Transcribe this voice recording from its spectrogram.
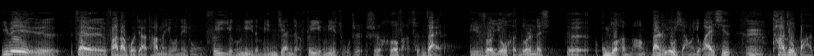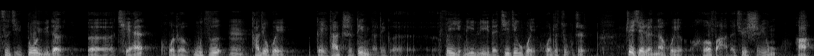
因为呃，在发达国家，他们有那种非盈利的民间的非盈利组织是合法存在的。比如说，有很多人的呃工作很忙，但是又想有爱心，嗯，他就把自己多余的呃钱或者物资，嗯他就会给他指定的这个非盈利的基金会或者组织，这些人呢会合法的去使用哈、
